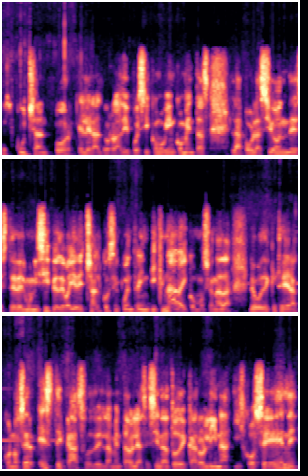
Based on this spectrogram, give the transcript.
escuchan por el Heraldo Radio. Y pues sí, como bien comentas, la población de este, del municipio de Valle de Chalco se encuentra indignada y conmocionada luego de que se diera a conocer este caso del lamentable asesinato de Carolina y José N.,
